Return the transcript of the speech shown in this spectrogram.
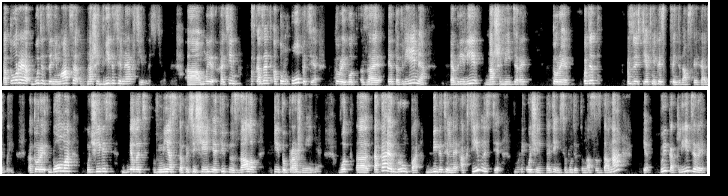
которая будет заниматься нашей двигательной активностью. А, мы хотим рассказать о том опыте, который вот за это время приобрели наши лидеры, которые ходят, пользуясь техникой скандинавской ходьбы, которые дома учились делать вместо посещения фитнес-залов какие-то упражнения. Вот э, такая группа двигательной активности, мы очень надеемся, будет у нас создана, и вы, как лидеры,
